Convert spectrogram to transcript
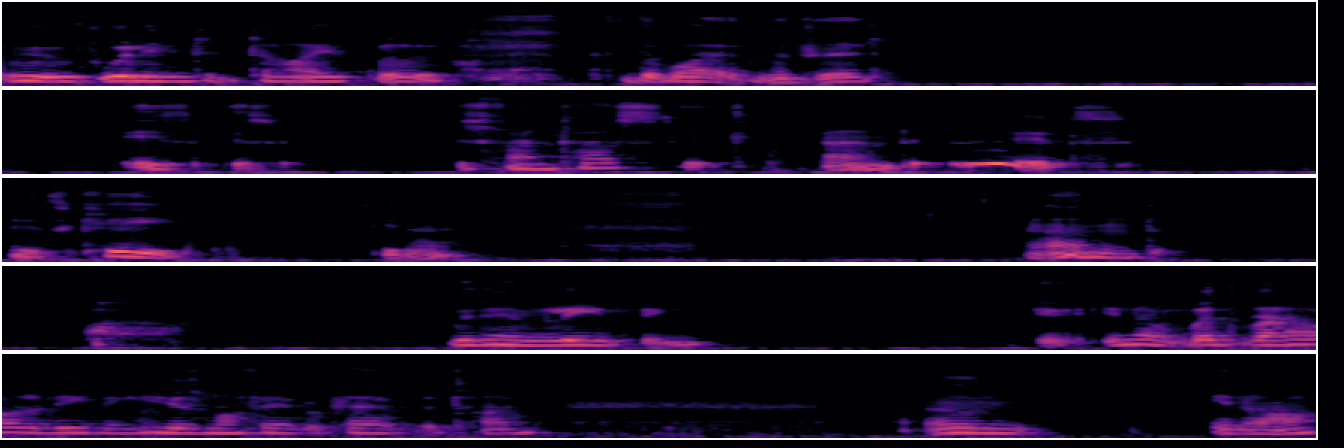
who's willing to die for for the white of Madrid is is is fantastic, and it's it's key, you know. And with him leaving, you know, with Ronaldo leaving, he was my favorite player at the time. Um, you know,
